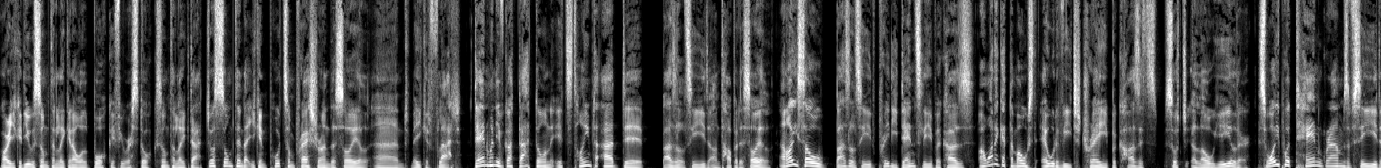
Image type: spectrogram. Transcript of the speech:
Or you could use something like an old book if you were stuck, something like that. Just something that you can put some pressure on the soil and make it flat. Then, when you've got that done, it's time to add the basil seed on top of the soil. And I sow basil seed pretty densely because I want to get the most out of each tray because it's such a low yielder. So I put 10 grams of seed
